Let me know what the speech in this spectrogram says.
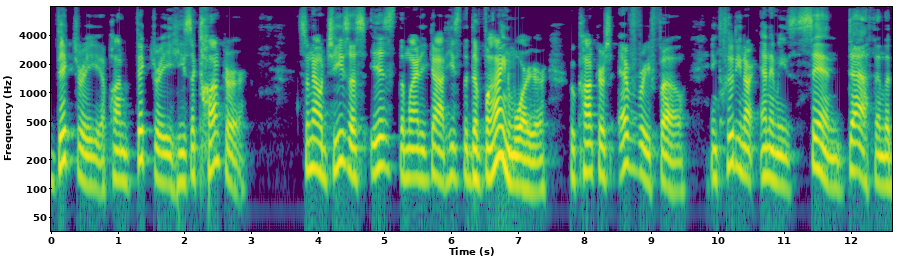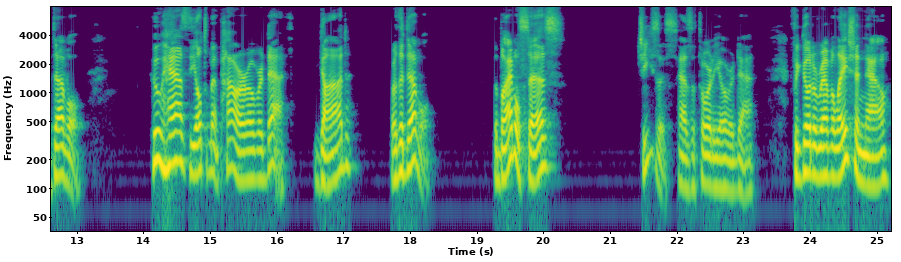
victory upon victory. He's a conqueror. So now Jesus is the mighty God. He's the divine warrior who conquers every foe, including our enemies, sin, death, and the devil. Who has the ultimate power over death? God or the devil? The Bible says Jesus has authority over death. If we go to Revelation now,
